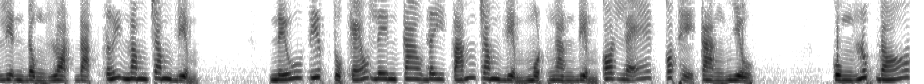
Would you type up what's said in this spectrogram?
liền đồng loạt đạt tới 500 điểm. Nếu tiếp tục kéo lên cao đây 800 điểm 1000 điểm có lẽ có thể càng nhiều. Cùng lúc đó,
